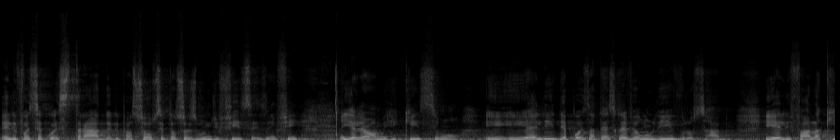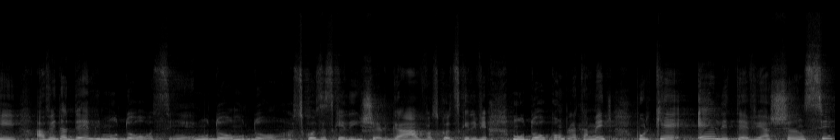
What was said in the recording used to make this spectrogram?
Ele foi sequestrado, ele passou situações muito difíceis, enfim, e ele é um homem riquíssimo, e, e, ele depois até escreveu um livro, sabe? E ele fala que a vida dele mudou, assim, mudou, mudou. As coisas que ele enxergava, as coisas que ele via, mudou completamente, porque ele teve a chance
